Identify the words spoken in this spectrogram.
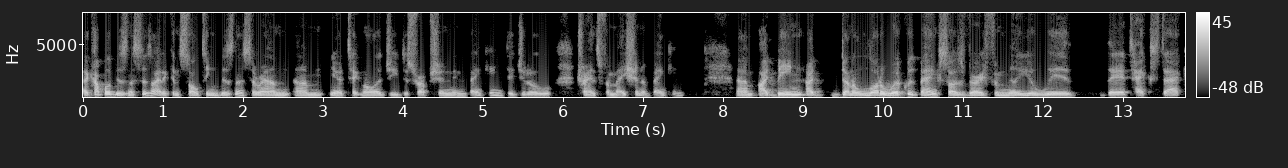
a couple of businesses. I had a consulting business around, um, you know, technology disruption in banking, digital transformation of banking. Um, I'd been, I'd done a lot of work with banks, so I was very familiar with their tech stack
